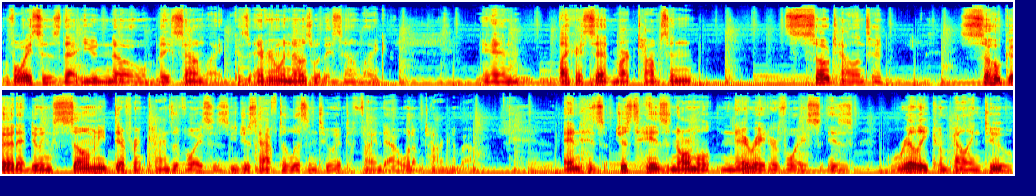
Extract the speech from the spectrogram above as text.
voices that you know they sound like, because everyone knows what they sound like. And like I said, Mark Thompson, so talented, so good at doing so many different kinds of voices. You just have to listen to it to find out what I'm talking about. And his just his normal narrator voice is really compelling too.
